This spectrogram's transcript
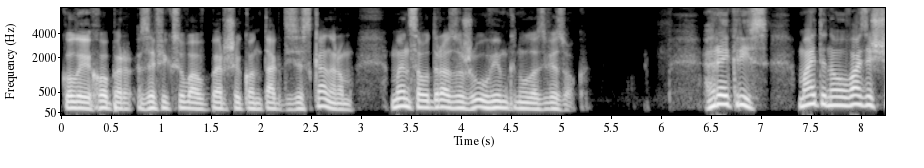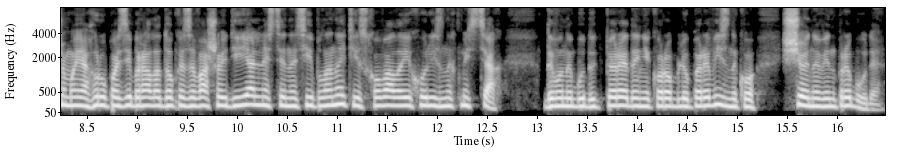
Коли Хопер зафіксував перший контакт зі сканером, Менса одразу ж увімкнула зв'язок. Грей Кріс, майте на увазі, що моя група зібрала докази вашої діяльності на цій планеті і сховала їх у різних місцях, де вони будуть передані кораблю перевізнику, щойно він прибуде.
